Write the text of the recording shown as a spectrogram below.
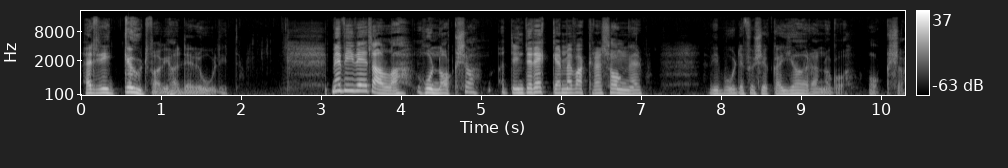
Herregud vad vi hade roligt. Men vi vet alla, hon också, att det inte räcker med vackra sånger. Vi borde försöka göra något också.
